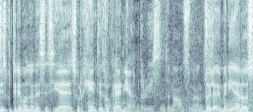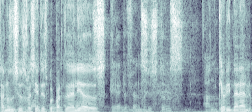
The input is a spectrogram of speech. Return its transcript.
Discutiremos las necesidades urgentes de Ucrania. Doy la bienvenida a los anuncios recientes por parte de aliados que brindarán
